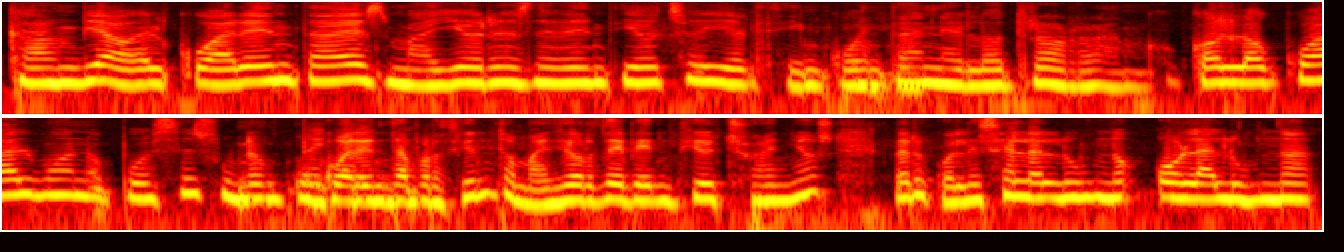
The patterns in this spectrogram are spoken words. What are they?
cambiado. El 40 es mayores de 28 y el 50 en el otro rango. Con lo cual, bueno, pues es un... un 40% mayor de 28 años. Pero ¿cuál es el alumno o la alumna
